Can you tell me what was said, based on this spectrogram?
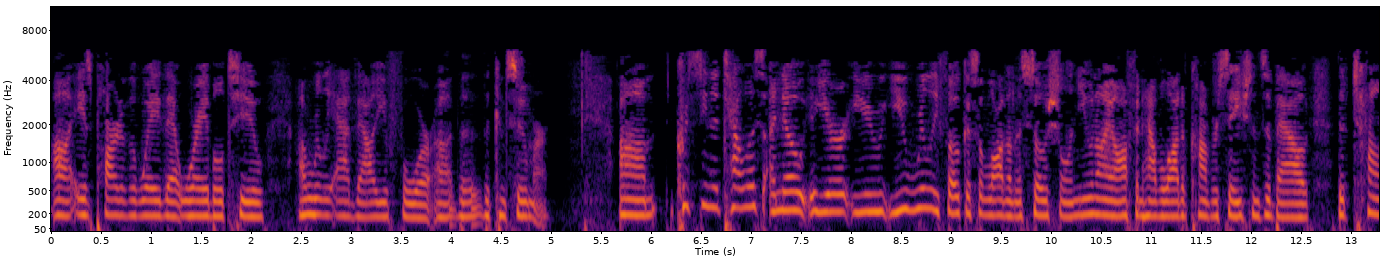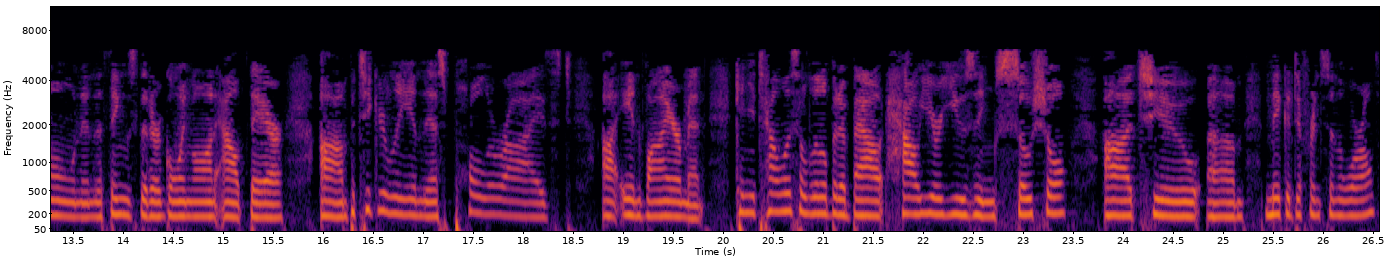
uh, is part of the way that we're able to uh, really add value for uh, the the consumer. Um, Christina, tell us. I know you're you you really focus a lot on the social, and you and I often have a lot of conversations about the tone and the things that are going on out there, um, particularly in this polarized uh, environment. Can you tell us a little bit about how you're using social uh, to um, make a difference in the world?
